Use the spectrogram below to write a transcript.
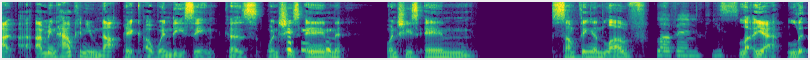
I I- I mean, how can you not pick a Wendy scene? Because when she's in, when she's in something in love, Love and peace. L- yeah, li-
